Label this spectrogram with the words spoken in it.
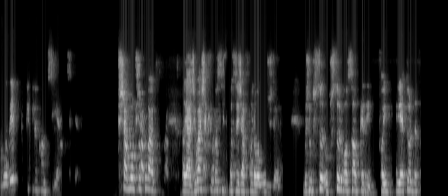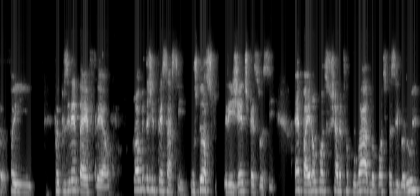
regulamento, o que, é que acontecia? Fechavam a faculdade. Aliás, eu acho que se vocês já foram alunos dele, mas o professor, o professor Gonçalo Carrilho foi diretor da, foi, foi presidente da FDL. Provavelmente a gente pensa assim, os nossos dirigentes pensam assim: é pá, eu não posso fechar a faculdade, não posso fazer barulho,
